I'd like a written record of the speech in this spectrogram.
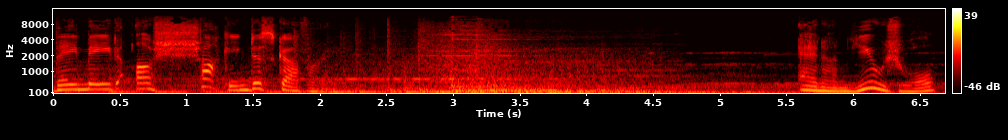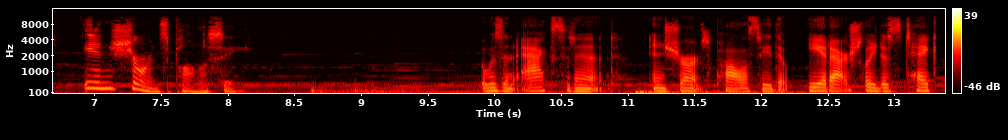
they made a shocking discovery. An unusual insurance policy. It was an accident insurance policy that he had actually just taken.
